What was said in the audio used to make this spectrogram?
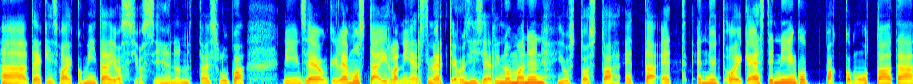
ää, tekisi vaikka mitä, jos, jos siihen annettaisiin lupa, niin se on kyllä. Musta tämä Irlannin esimerkki on siis erinomainen just tosta, että et, et nyt oikeasti niin kuin pakko muuttaa tämä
